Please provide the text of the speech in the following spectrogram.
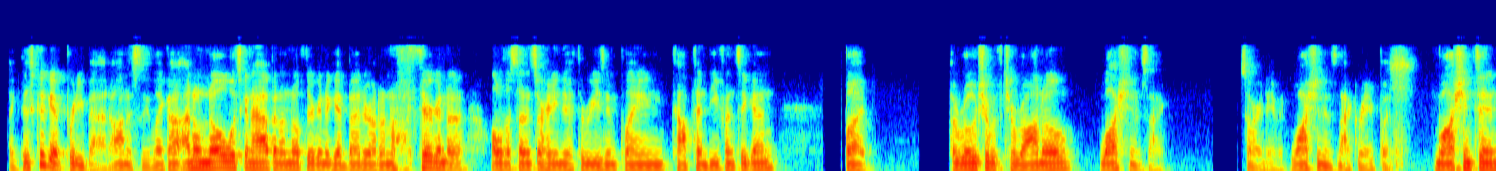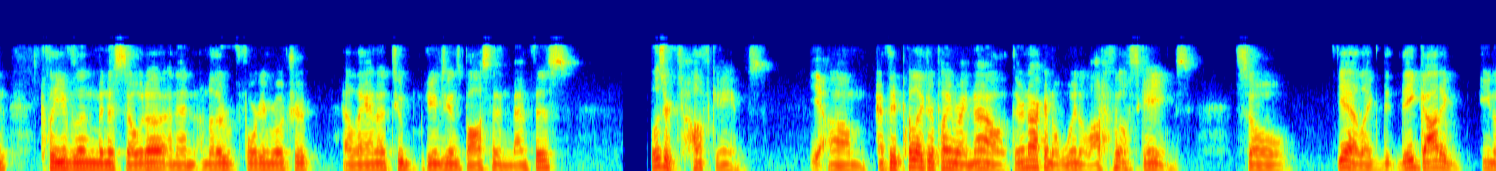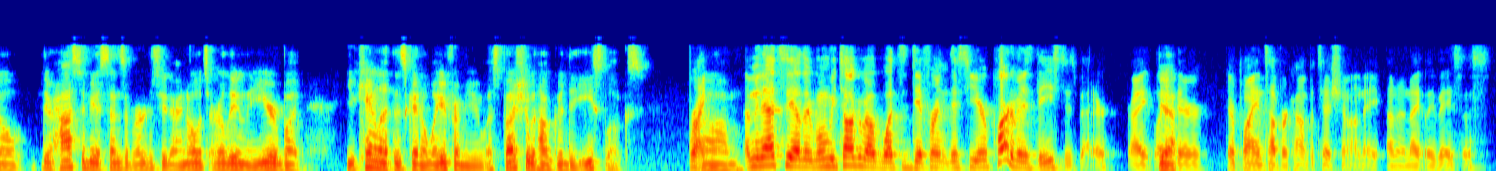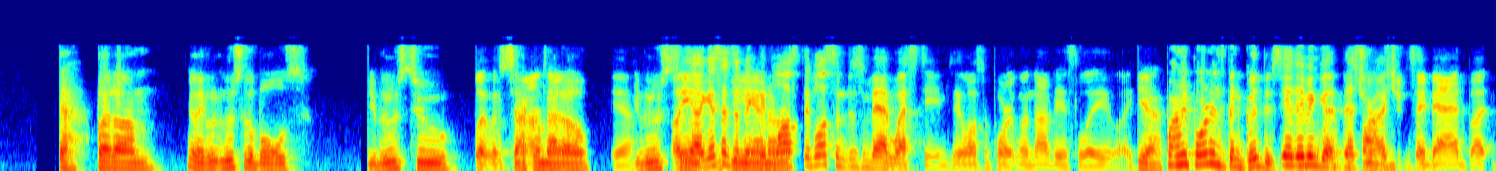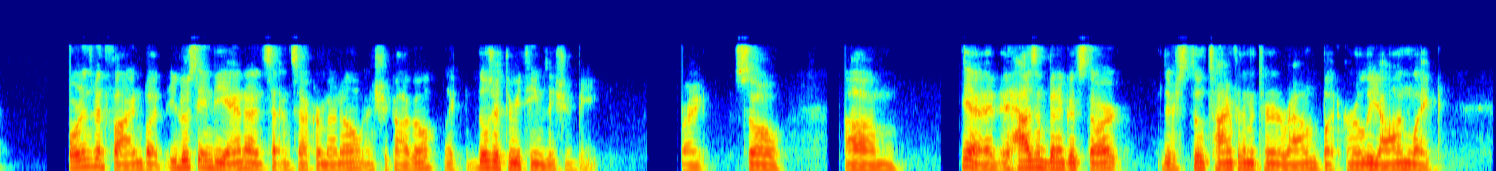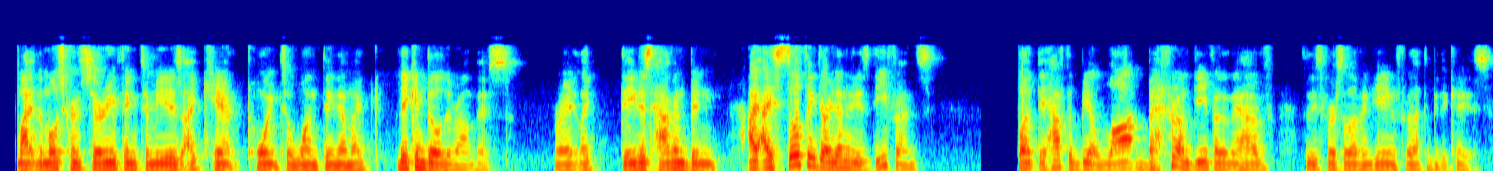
like this could get pretty bad, honestly. Like I, I don't know what's gonna happen. I don't know if they're gonna get better. I don't know if they're gonna all of a sudden start hitting their threes and playing top ten defense again. But a road trip with Toronto, Washington's not. Sorry, David. Washington's not great, but Washington, Cleveland, Minnesota, and then another four game road trip, Atlanta, two games against Boston and Memphis those are tough games. Yeah. Um, if they play like they're playing right now, they're not going to win a lot of those games. So, yeah, like they got to, you know, there has to be a sense of urgency there. I know it's early in the year, but you can't let this get away from you, especially with how good the East looks. Right. Um, I mean, that's the other when we talk about what's different this year. Part of it is the East is better, right? Like yeah. they're they're playing tougher competition on a on a nightly basis. Yeah, but um, you know, they lose to the Bulls. You lose to Sacramento. Toronto. Yeah. You lose. To. Oh yeah, I guess that's Indiana. the thing. They've lost. They've lost some some bad West teams. They lost to Portland, obviously. Like. Yeah, but I mean Portland's been good this year. Yeah, they've been good. That's true. I shouldn't say bad, but. Portland's been fine, but you lose to Indiana and, and Sacramento and Chicago. Like those are three teams they should beat, right? So, um, yeah, it, it hasn't been a good start. There's still time for them to turn it around, but early on, like my the most concerning thing to me is I can't point to one thing that I'm like they can build around this, right? Like they just haven't been. I, I still think their identity is defense, but they have to be a lot better on defense than they have for these first 11 games for that to be the case.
